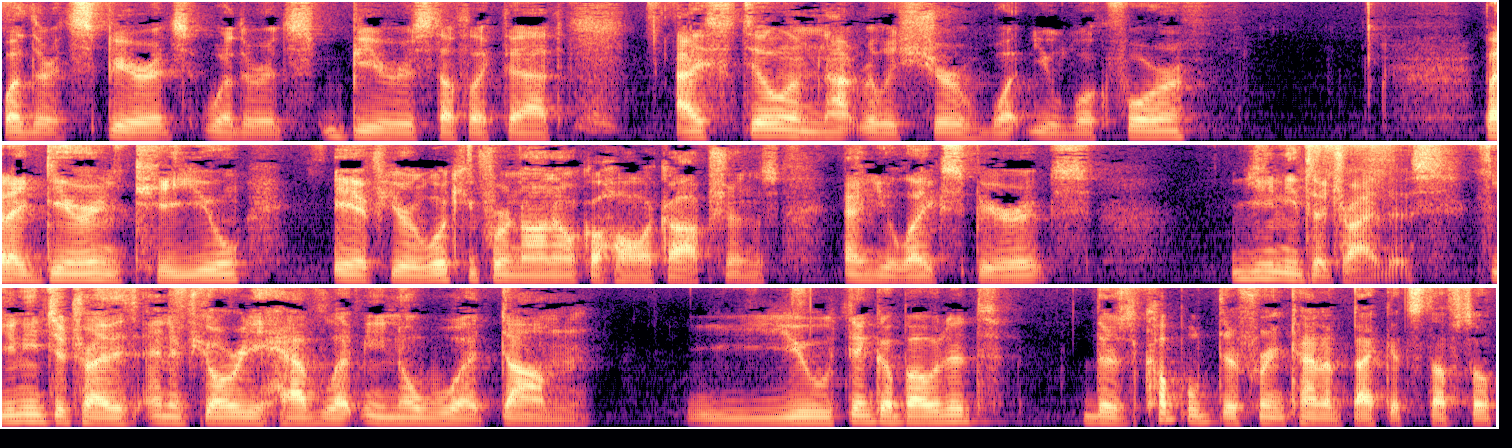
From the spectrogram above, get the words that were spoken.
whether it's spirits, whether it's beers, stuff like that, I still am not really sure what you look for. But I guarantee you, if you're looking for non-alcoholic options and you like spirits, you need to try this. You need to try this. And if you already have, let me know what um, you think about it, there's a couple different kind of Beckett stuff. So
